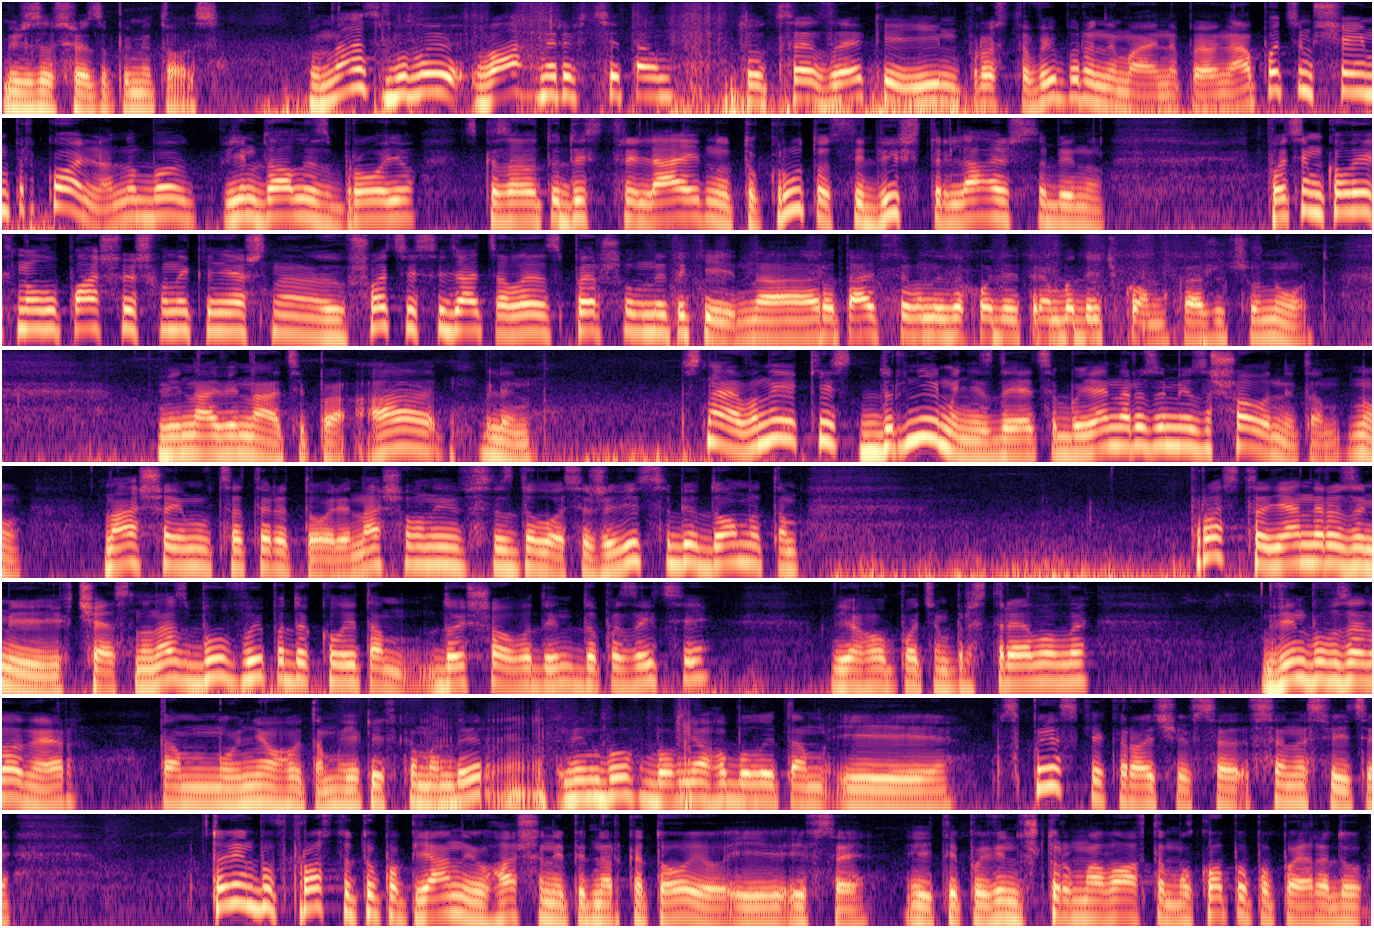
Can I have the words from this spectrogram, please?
більш за все запам'яталося. У нас були вагнерівці там, то це зеки, їм просто вибору немає, напевно. А потім ще їм прикольно, ну бо їм дали зброю, сказали, туди стріляй, ну то круто, сидиш, стріляєш собі. Ну. Потім, коли їх налупашуєш, вони, звісно, в шоці сидять, але спершу вони такі, на ротацію вони заходять прям бодрячком, кажуть, що ну от, війна, війна, типу, а, блін. Не знаю, вони якісь дурні, мені здається, бо я не розумію, за що вони там. Ну, наша йому ця територія, наша вони все здалося. Живіть собі вдома там. Просто я не розумію їх, чесно. У нас був випадок, коли там дійшов один до позиції, його потім пристрелили. Він був з ЛНР, там у нього там якийсь командир він був, бо в нього були там і списки, коротше, все, все на світі. То він був просто тупо п'яний, угашений під наркотою і, і все. І типу він штурмував там окопи попереду,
